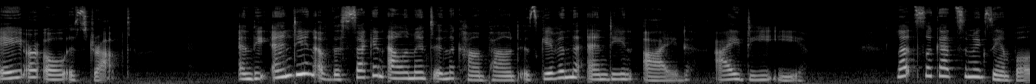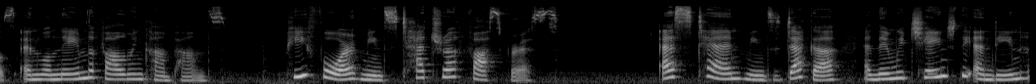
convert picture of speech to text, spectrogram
A or O is dropped. And the ending of the second element in the compound is given the ending IDE, I-D-E. Let's look at some examples and we'll name the following compounds. P4 means tetraphosphorus. S10 means deca, and then we change the ending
